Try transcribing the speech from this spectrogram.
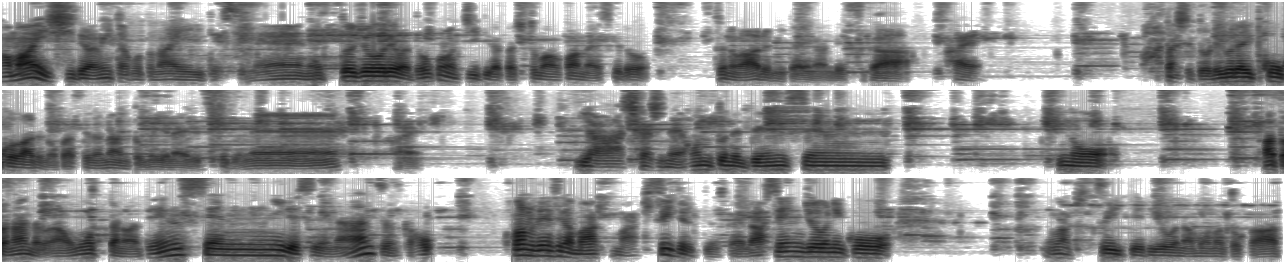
釜石では見たことないですね。ネット上ではどこの地域だかちょっとまあわかんないですけど、そういうのがあるみたいなんですが、はい。果たしてどれぐらい効果があるのかっていうのは何とも言えないですけどね。はい。いやー、しかしね、ほんとね、電線の、あとはなんだろうな、思ったのは、電線にですね、なんつうんですか、他の電線が巻きついてるっていうんですかね、螺旋状にこう、巻きついてるようなものとかあっ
